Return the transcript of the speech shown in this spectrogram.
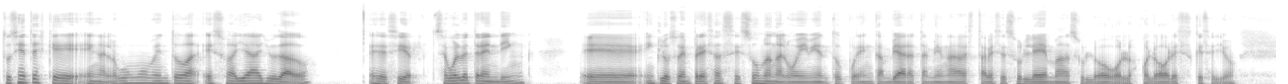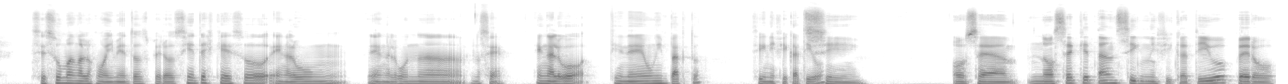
¿Tú sientes que en algún momento eso haya ayudado? Es decir, se vuelve trending, eh, incluso empresas se suman al movimiento, pueden cambiar también hasta a veces su lema, su logo, los colores, qué sé yo. Se suman a los movimientos, pero ¿sientes que eso en algún, en alguna, no sé, en algo tiene un impacto significativo? Sí. O sea, no sé qué tan significativo, pero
